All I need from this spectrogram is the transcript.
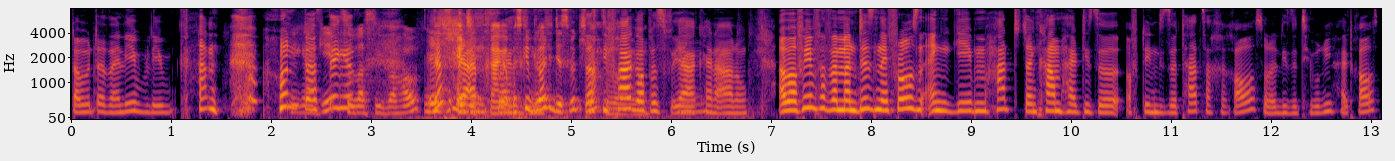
damit er sein Leben leben kann. Und Digga, das geht Ding ist, sowas überhaupt? Das ist Ja, halt die Frage. Aber es ich gibt nicht. Leute, die das wirklich das ist die Frage, wollen. ob es, ja, Mhm. keine Ahnung. Aber auf jeden Fall, wenn man Disney Frozen eingegeben hat, dann kam halt diese, auf den diese Tatsache raus oder diese Theorie halt raus.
